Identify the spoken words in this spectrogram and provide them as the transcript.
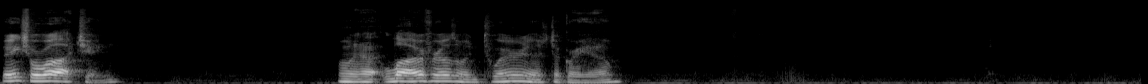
Thanks for watching. On live for us on Twitter and Instagram.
